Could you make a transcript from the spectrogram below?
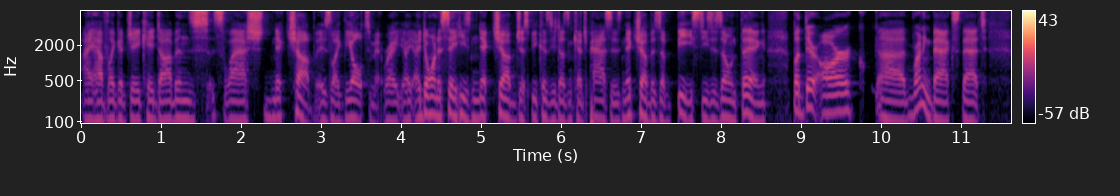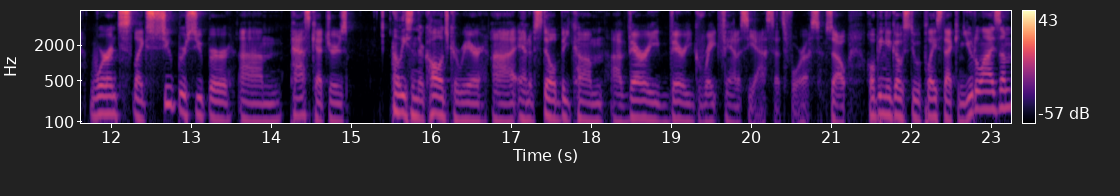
I have like a J.K. Dobbins slash Nick Chubb is like the ultimate, right? I, I don't want to say he's Nick Chubb just because he doesn't catch passes. Nick Chubb is a beast; he's his own thing. But there are uh, running backs that weren't like super super um, pass catchers, at least in their college career, uh, and have still become uh, very very great fantasy assets for us. So hoping it goes to a place that can utilize them,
